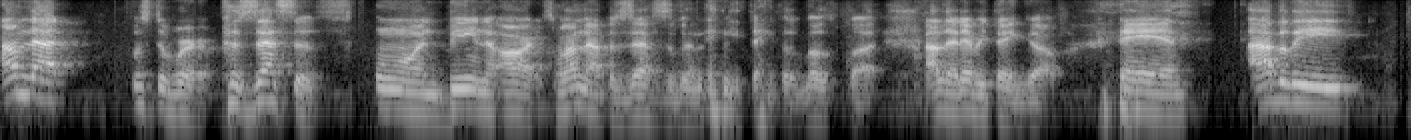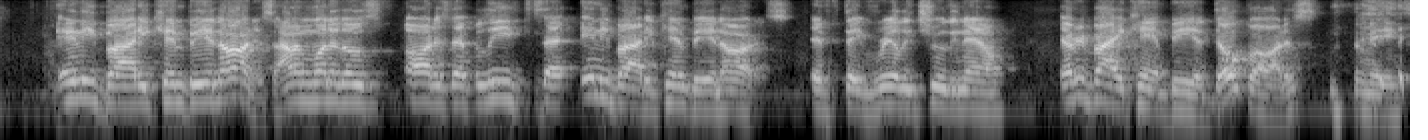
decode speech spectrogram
I'm not, what's the word, possessive on being an artist. Well, I'm not possessive in anything for the most part. I let everything go. And I believe anybody can be an artist. I'm one of those artists that believes that anybody can be an artist if they really truly now. Everybody can't be a dope artist. I mean,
